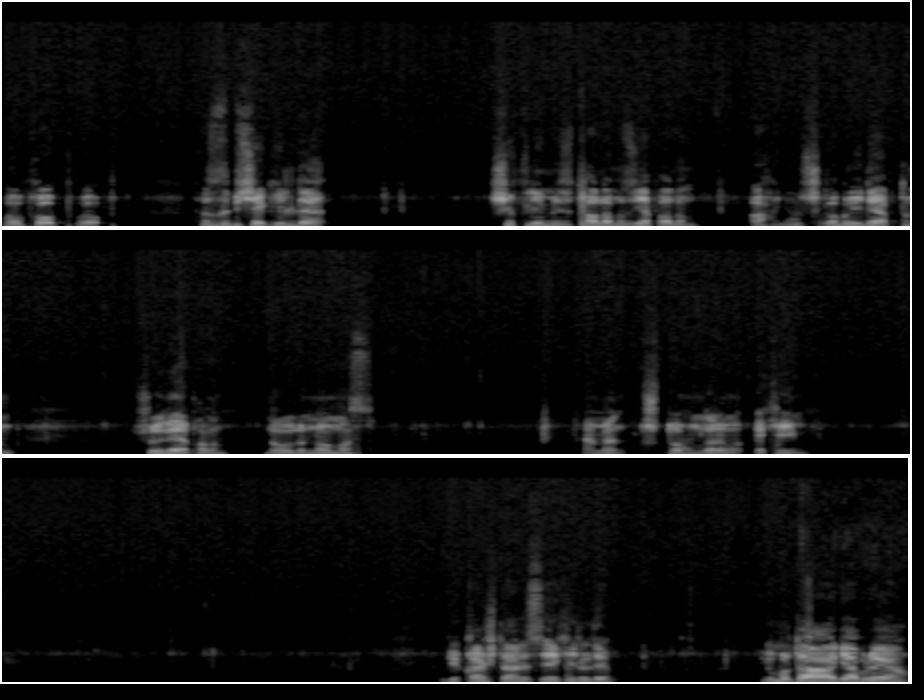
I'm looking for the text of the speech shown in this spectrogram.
Hop hop hop. Hızlı bir şekilde çiftliğimizi, tarlamızı yapalım. Ah yanlışlıkla burayı da yaptım. Şurayı da yapalım. Ne olur ne olmaz. Hemen şu tohumlarımı ekeyim. Birkaç tanesi ekildi. Yumurta gel buraya.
